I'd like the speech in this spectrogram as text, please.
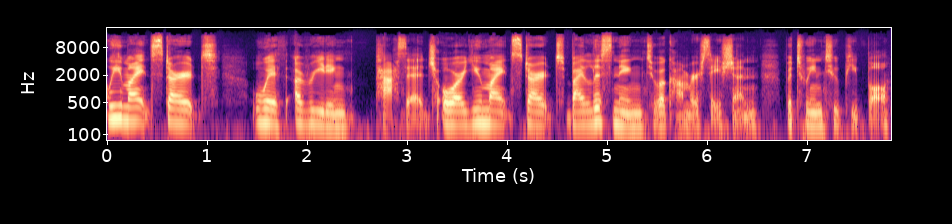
we might start with a reading passage, or you might start by listening to a conversation between two people.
